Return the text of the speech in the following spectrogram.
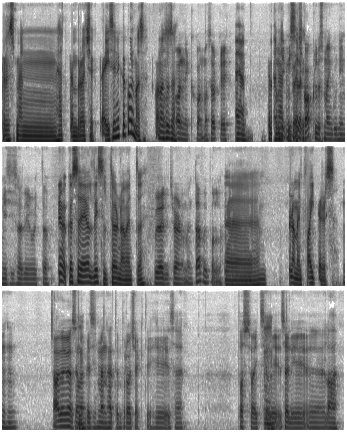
Trust Manhattan Project, ei, see on ikka kolmas, kolmas osa. on ikka kolmas, okei okay.. jah. mis selle kaklusmängu nimi siis oli huvitav? kas see ei olnud lihtsalt tournament või? või oli tournament, ah võib-olla uh,. Tournament Fighters mm. -hmm. aga ühesõnaga mm. siis Manhattan Projecti see boss fight, see mm. oli, see oli äh, lahe Äh,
